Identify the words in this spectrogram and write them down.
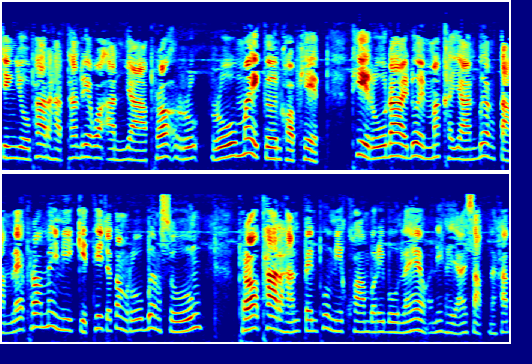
จริงอยู่พระอรหัตท่านเรียกว่าอัญญา เพราะรู้รู้ไม่เกินขอบเขต ที่รู้ได้ด้วยมรรคยานเบื้องต่ำและเพราะไม่มีกิจที่จะต้องรู้เบื้องสูง เพราะพระอรหันต์เป็นผู้มีความบริบูรณ์แล้ว อันนี้ขยายศัพท์นะครับ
